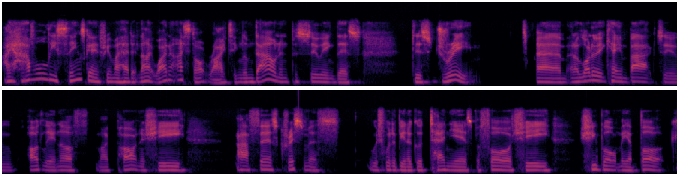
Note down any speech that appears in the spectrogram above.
I have all these things going through my head at night. Why don't I start writing them down and pursuing this this dream? Um, and a lot of it came back to, oddly enough, my partner. She our first Christmas, which would have been a good ten years before, she she bought me a book,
